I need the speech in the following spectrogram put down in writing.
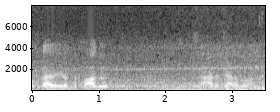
మొక్క ఇదంతా ఫాగు చాలా చాలా బాగుంది.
